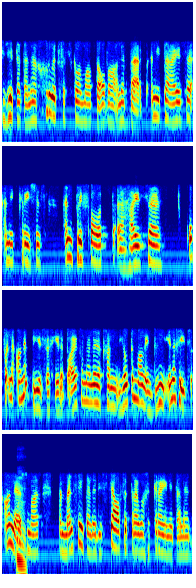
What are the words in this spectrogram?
weet dat hulle 'n groot verskil maak daar waar hulle werk in die huise, in die krisis, in privaat uh, huise of in ander besighede. Baie van hulle gaan heeltemal en doen enigiets anders, hmm. maar ten minste het hulle die selfvertroue gekry en het hulle 'n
